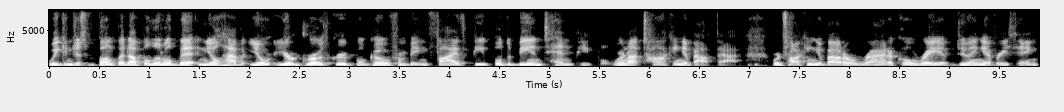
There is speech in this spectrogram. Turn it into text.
we can just bump it up a little bit and you'll have your your growth group will go from being 5 people to being 10 people. We're not talking about that. We're talking about a radical way of doing everything.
